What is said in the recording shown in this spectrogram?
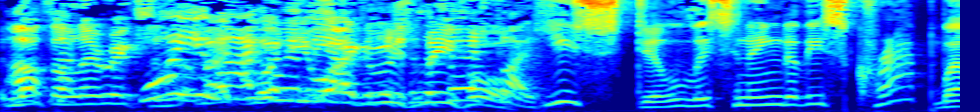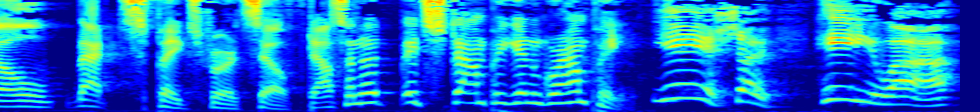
not Oh, the lyrics. Why are you arguing with me over arguing this with in the me first for? You still listening to this crap? Well, that speaks for itself, doesn't it? It's Stumpy and Grumpy. Yeah, so here you are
